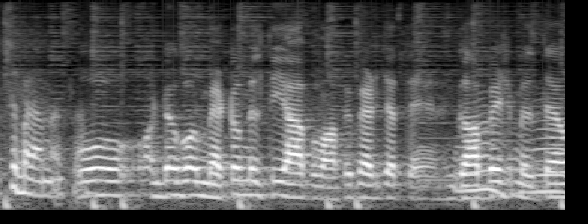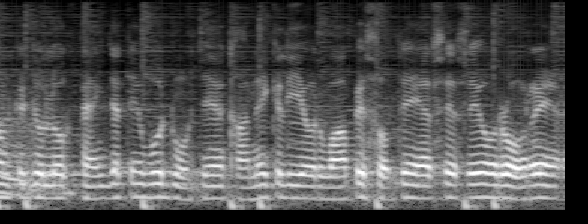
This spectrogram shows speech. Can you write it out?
सबसे बड़ा मसला। वो अंडरग्राउंड मेट्रो मिलती है आप वहाँ पे बैठ जाते हैं गार्बेज मिलता है उनके जो लोग फेंक जाते हैं वो ढूंढते हैं खाने के लिए और वहाँ पे सोते हैं ऐसे ऐसे और रो रहे हैं।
